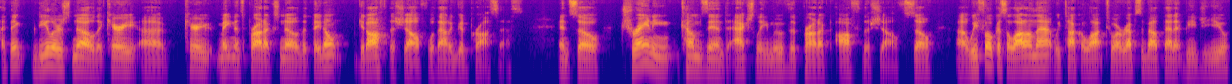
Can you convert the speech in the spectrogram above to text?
I think dealers know that carry uh, carry maintenance products know that they don't get off the shelf without a good process. And so training comes in to actually move the product off the shelf. So uh, we focus a lot on that. We talk a lot to our reps about that at BGU.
